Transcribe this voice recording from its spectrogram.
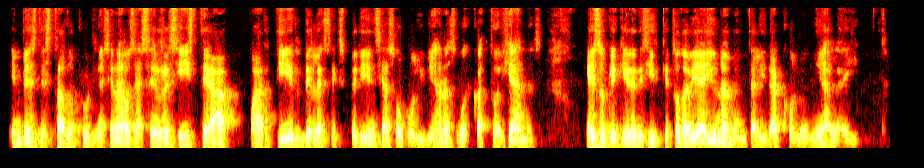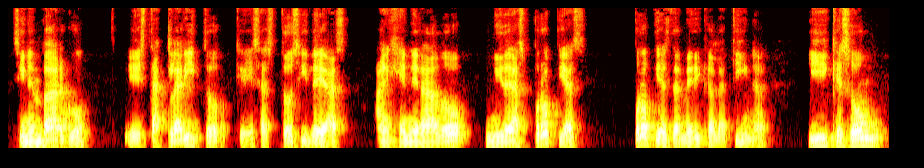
en vez de Estado plurinacional. O sea, se resiste a partir de las experiencias o bolivianas o ecuatorianas. ¿Eso qué quiere decir? Que todavía hay una mentalidad colonial ahí. Sin embargo, está clarito que esas dos ideas han generado ideas propias, propias de América Latina, y que son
